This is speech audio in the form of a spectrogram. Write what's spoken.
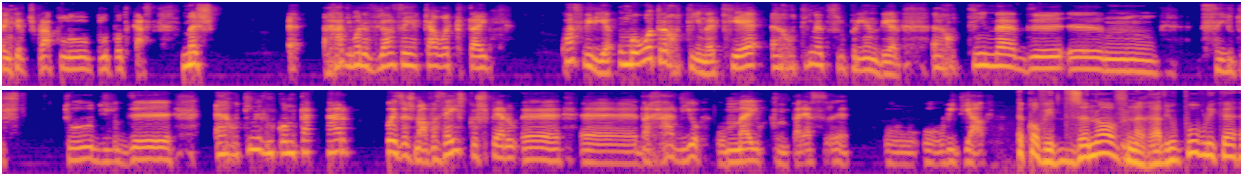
sem ter de esperar pelo, pelo podcast. Mas a Rádio Maravilhosa é aquela que tem quase diria, uma outra rotina, que é a rotina de surpreender, a rotina de, um, de sair do estúdio, de, a rotina de me contar coisas novas. É isto que eu espero uh, uh, da rádio, o meio que me parece uh, o, o ideal. A Covid-19 na rádio pública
